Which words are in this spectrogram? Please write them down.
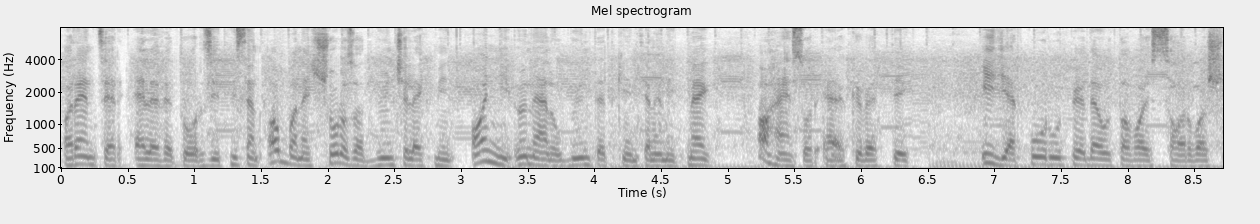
a rendszer eleve torzít, hiszen abban egy sorozat bűncselekmény annyi önálló büntetként jelenik meg, ahányszor elkövették. Így járt pórul például tavaly Szarvas.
